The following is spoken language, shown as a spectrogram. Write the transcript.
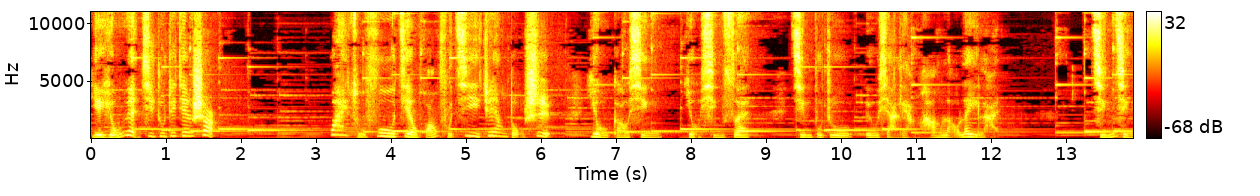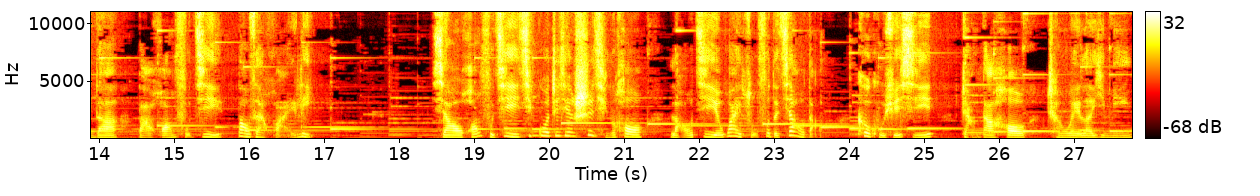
也永远记住这件事儿。”外祖父见皇甫季这样懂事，又高兴又心酸，禁不住流下两行老泪来，紧紧地把皇甫季抱在怀里。小皇甫季经过这件事情后。牢记外祖父的教导，刻苦学习，长大后成为了一名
